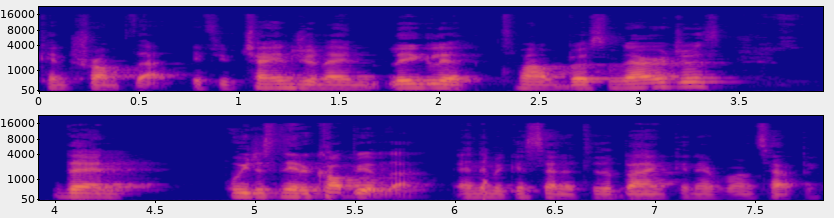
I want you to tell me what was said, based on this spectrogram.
can trump that. If you've changed your name legally at the Department of birth and Marriages, then we just need a copy of that. And then we can send it to the bank and everyone's happy.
